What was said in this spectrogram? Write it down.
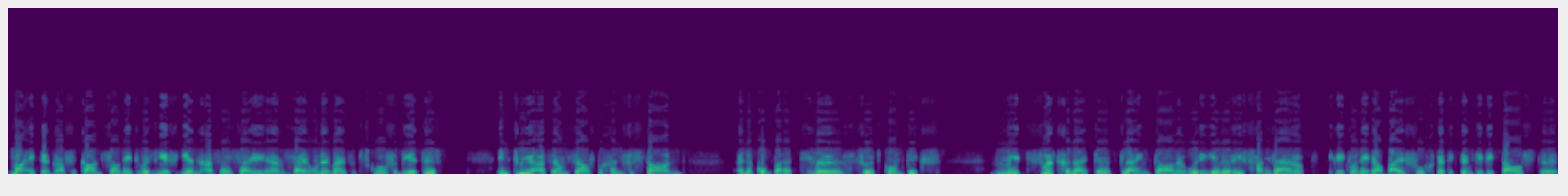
maar ek dink Afrikaans sal net oorleef een as hy sy ehm um, sy onderwys op skool verbeter en twee as hy homself begin verstaan in 'n komparatiewe soort konteks met soortgelyke klein tale oor die hele res van die wêreld. Ek ek wil net daarby voeg dat ek dink die vitaalste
